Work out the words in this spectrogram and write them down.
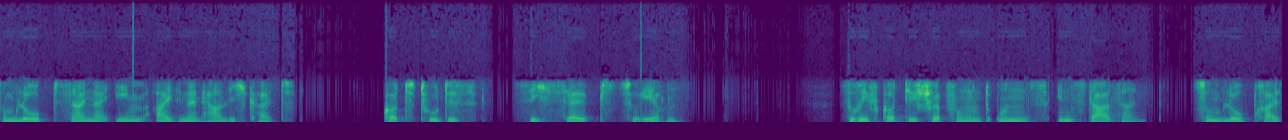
zum Lob seiner ihm eigenen Herrlichkeit. Gott tut es, sich selbst zu ehren. So rief Gott die Schöpfung und uns ins Dasein zum Lobpreis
